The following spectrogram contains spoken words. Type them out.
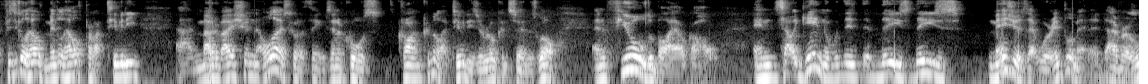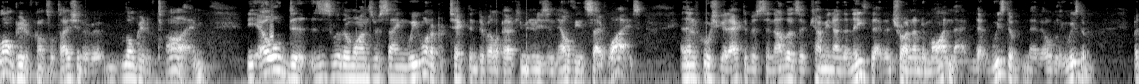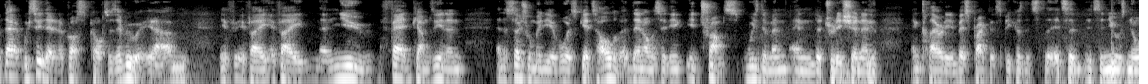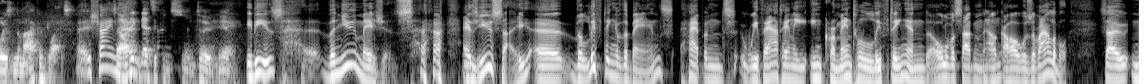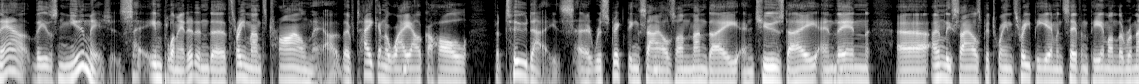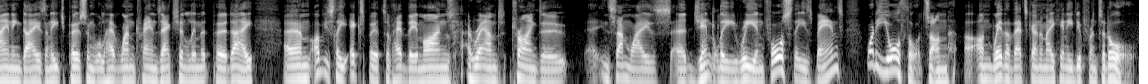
physical health, mental health, productivity, uh, motivation, all those sort of things. And of course, crime, criminal activity is a real concern as well, and fueled by alcohol. And so again, these these measures that were implemented over a long period of consultation, over a long period of time, the elders were the ones who were saying we want to protect and develop our communities in healthy and safe ways. And then, of course, you get activists and others that come in underneath that and try and undermine that that wisdom, that elderly wisdom. But that we see that in across cultures everywhere. You know, um, if if a if a, a new fad comes in and and the social media voice gets hold of it, then obviously it, it trumps wisdom and, and the tradition and, yeah. and clarity and best practice because it's the it's a it's the newest noise in the marketplace. Uh, Shane, so I think that's a concern too. Yeah, it is. Uh, the new measures, as you say, uh, the lifting of the bans happened without any incremental lifting, and all of a sudden mm-hmm. alcohol was available. So now there's new measures implemented and a three month trial now. They've taken away mm-hmm. alcohol for two days, uh, restricting sales on Monday and Tuesday, and then uh, only sales between 3 p.m. and 7 p.m. on the remaining days, and each person will have one transaction limit per day. Um, obviously, experts have had their minds around trying to uh, in some ways uh, gently reinforce these bans. What are your thoughts on on whether that's going to make any difference at all?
